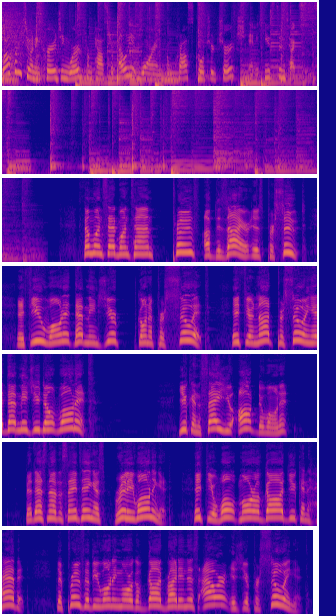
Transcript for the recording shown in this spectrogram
Welcome to an encouraging word from Pastor Elliot Warren from Cross Culture Church in Houston, Texas. Someone said one time, proof of desire is pursuit. If you want it, that means you're going to pursue it. If you're not pursuing it, that means you don't want it. You can say you ought to want it, but that's not the same thing as really wanting it. If you want more of God, you can have it. The proof of you wanting more of God right in this hour is you're pursuing it.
